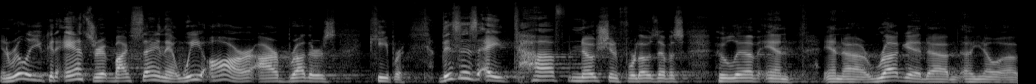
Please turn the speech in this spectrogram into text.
And really, you can answer it by saying that we are our brother's keeper. This is a tough notion for those of us who live in, in uh, rugged, uh, uh, you know, uh,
